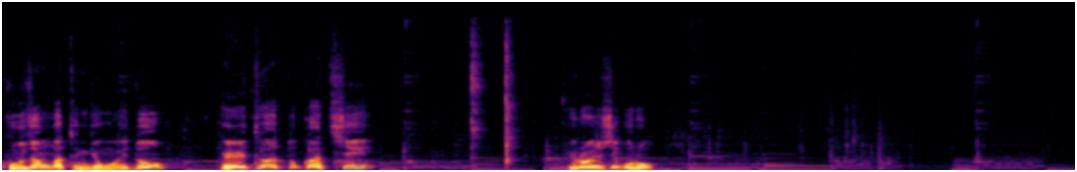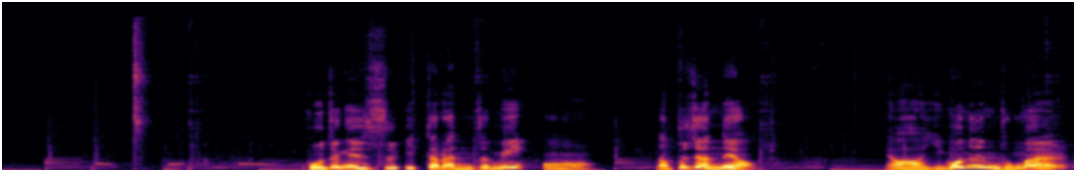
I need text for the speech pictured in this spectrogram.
고정 같은 경우에도 벨트와 똑같이 이런 식으로 고정해 줄 수 있다는 점이 어, 나쁘지 않네요. 야 이거는 정말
